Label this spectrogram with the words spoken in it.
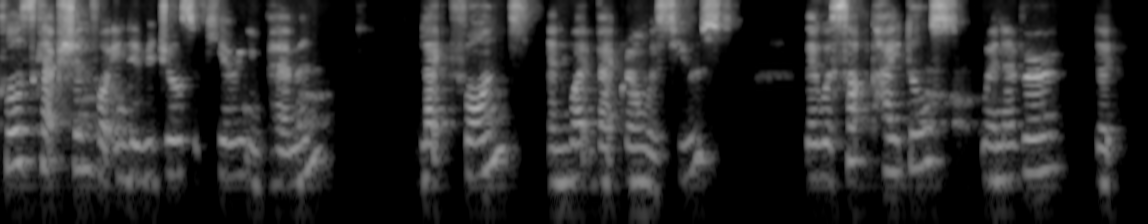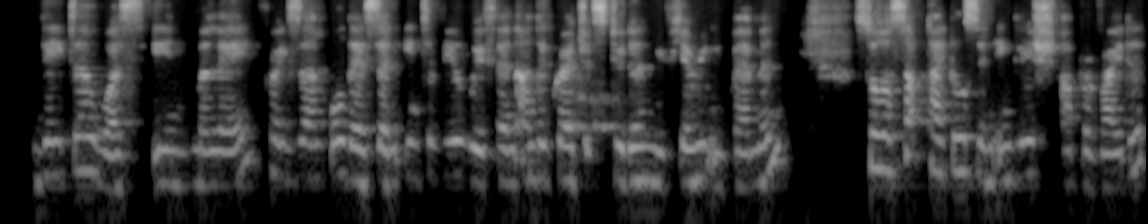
closed caption for individuals with hearing impairment, black font and white background was used. There were subtitles whenever the data was in Malay. For example, there's an interview with an undergraduate student with hearing impairment. So subtitles in English are provided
